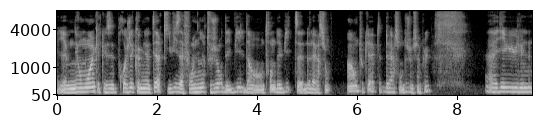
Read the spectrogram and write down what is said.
il y a néanmoins quelques projets communautaires qui visent à fournir toujours des builds en 32 bits de la version 1 en tout cas, peut-être de la version 2, je ne me souviens plus. Euh, il y a eu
